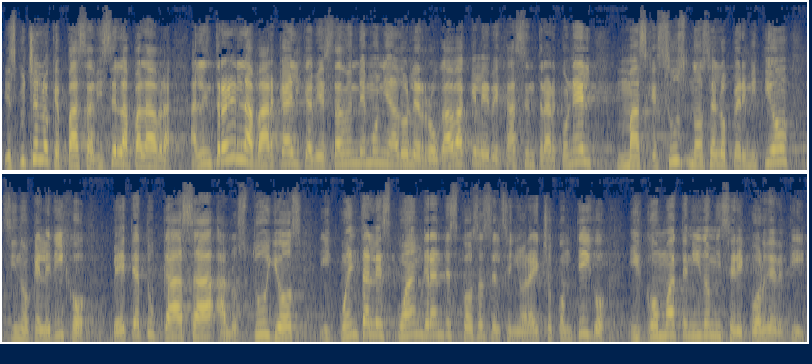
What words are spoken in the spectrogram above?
Y escuchen lo que pasa, dice la palabra. Al entrar en la barca, el que había estado endemoniado le rogaba que le dejase entrar con él, mas Jesús no se lo permitió, sino que le dijo, vete a tu casa, a los tuyos, y cuéntales cuán grandes cosas el Señor ha hecho contigo y cómo ha tenido misericordia de ti.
